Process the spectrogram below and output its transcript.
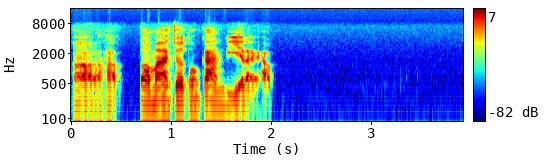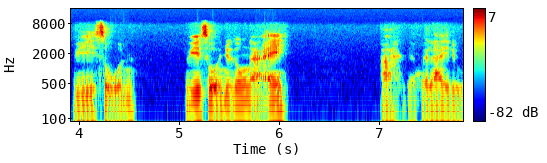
เอาละครับ ต่อมาโจทย์ต้องการ v อะไรครับ v 0 v 0อยู่ตรงไหน อะ เดี๋ยวไปไล่ดู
